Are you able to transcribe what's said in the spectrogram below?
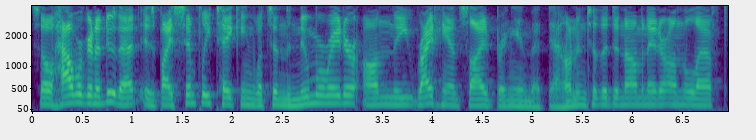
So how we're going to do that is by simply taking what's in the numerator on the right-hand side, bringing that down into the denominator on the left,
